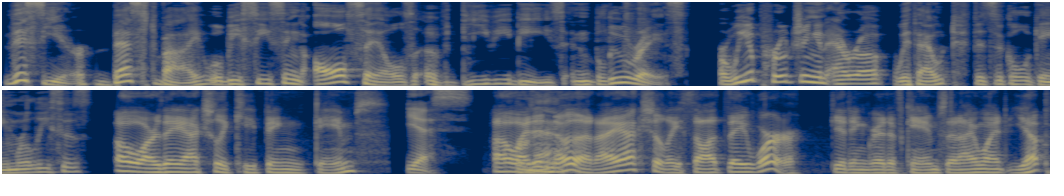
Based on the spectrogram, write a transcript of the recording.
This year, Best Buy will be ceasing all sales of DVDs and Blu rays. Are we approaching an era without physical game releases? Oh, are they actually keeping games? Yes. Oh, I didn't know that. I actually thought they were getting rid of games, and I went, "Yep,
